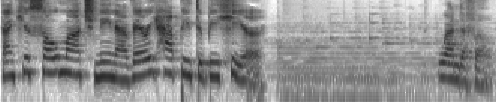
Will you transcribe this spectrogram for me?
Thank you so much, Nina. Very happy to be here. Wonderful.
